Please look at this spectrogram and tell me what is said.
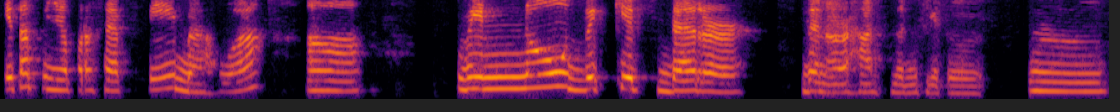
kita punya persepsi bahwa uh, we know the kids better than our husbands gitu. Hmm,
